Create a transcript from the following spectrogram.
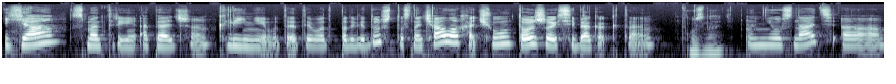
Я, смотри, опять же, к линии вот этой вот подведу, что сначала хочу тоже себя как-то Узнать? Не узнать, а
